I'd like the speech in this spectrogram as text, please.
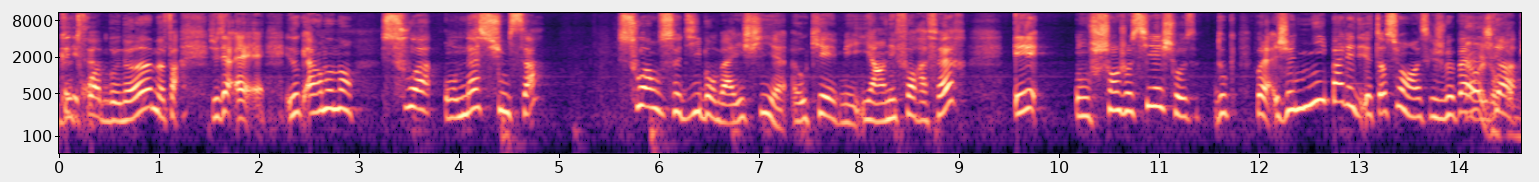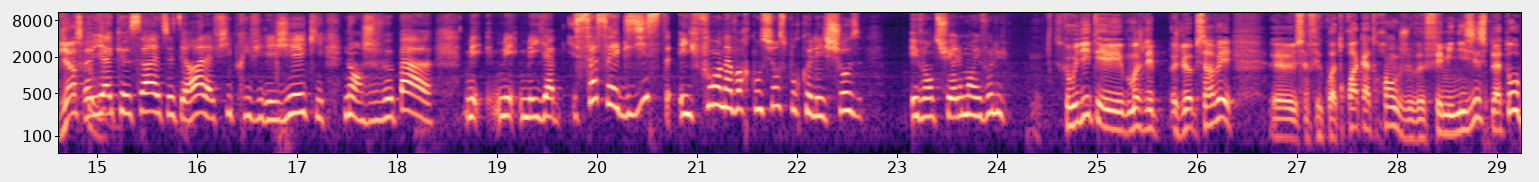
que deux trois bonhommes. Enfin, je veux dire, et donc à un moment, soit on assume ça, soit on se dit bon bah les filles, ok, mais il y a un effort à faire, et on change aussi les choses. Donc voilà, je nie pas les attention hein, parce que je veux pas ah dire euh, il y a que ça, etc. La fille privilégiée qui non, je veux pas. Euh, mais mais mais il y a ça, ça existe et il faut en avoir conscience pour que les choses éventuellement évoluent. Ce que vous dites, et moi je l'ai observé, euh, ça fait quoi 3-4 ans que je veux féminiser ce plateau,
